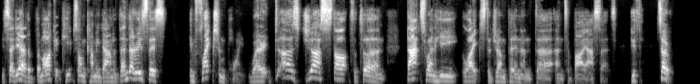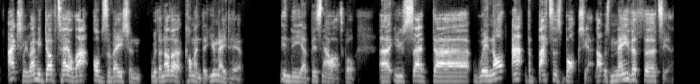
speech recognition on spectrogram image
He said, "Yeah, the, the market keeps on coming down, and then there is this inflection point where it does just start to turn. That's when he likes to jump in and uh, and to buy assets." Do you th- so actually, let me dovetail that observation with another comment that you made here in the uh, Bisnow article. Uh, you said uh, we're not at the batter's box yet. That was May the 30th,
